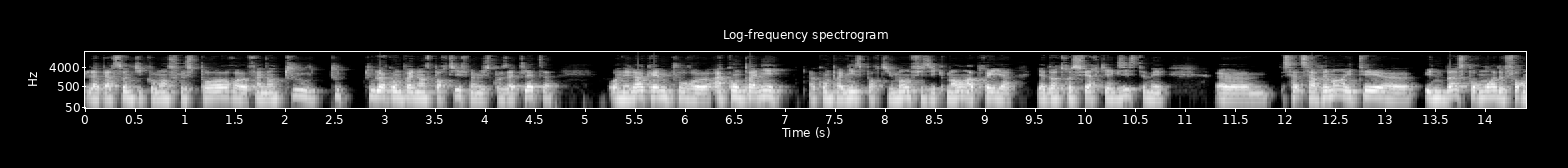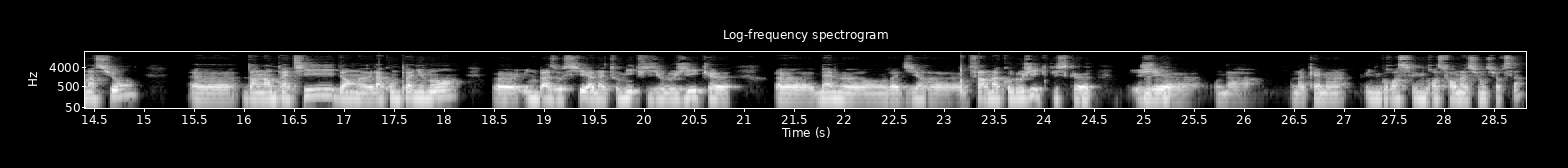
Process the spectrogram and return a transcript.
la personne qui commence le sport, enfin dans tout tout, tout l'accompagnement sportif, même jusqu'aux athlètes, on est là quand même pour accompagner accompagner sportivement, physiquement. Après, il y a, il y a d'autres sphères qui existent, mais euh, ça, ça, a vraiment été euh, une base pour moi de formation euh, dans l'empathie, dans l'accompagnement, une base aussi anatomique, physiologique, même on va dire pharmacologique, puisque j'ai, mm-hmm. on a on a quand même une grosse une grosse formation sur ça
